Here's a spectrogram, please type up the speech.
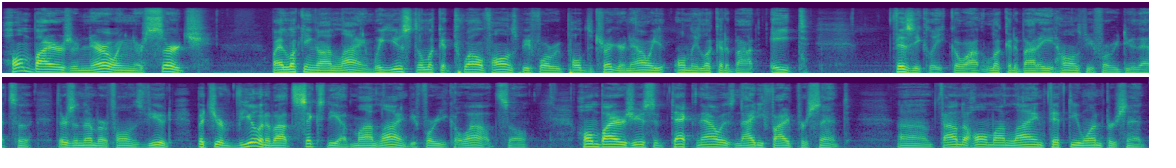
home buyers are narrowing their search by looking online. We used to look at 12 homes before we pulled the trigger. Now we only look at about eight physically go out and look at about eight homes before we do that. So there's a number of homes viewed, but you're viewing about 60 of them online before you go out. So home buyers' use of tech now is 95%. Um, found a home online, 51%.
